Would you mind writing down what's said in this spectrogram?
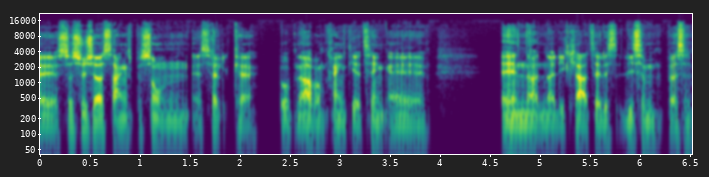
øh, så synes jeg også, at personen øh, selv kan åbne op omkring de her ting, øh, øh, når, når de er klar til det. Ligesom altså,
